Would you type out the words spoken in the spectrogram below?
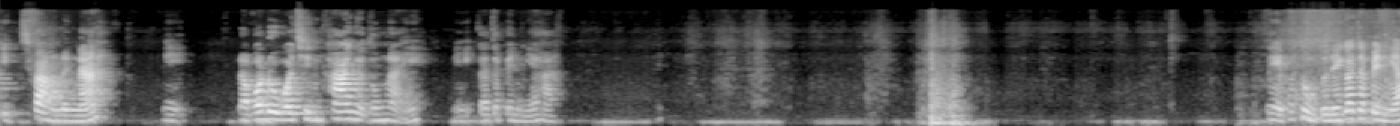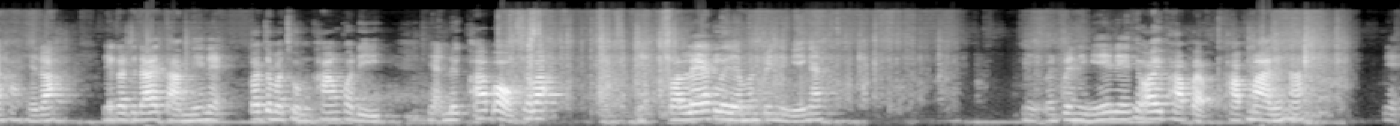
อีกฝั่งหนึ่งนะ นี่ เราก็ดูว่าชิ้นข้างอยู่ตรงไหน นี่ก็จะเป็นอย่างนี้ค่ะ นี่ผ้าถุงตัวนี้ก็จะเป็นอย่างนี้ค่ะ เห็นปะ เนี่ยก็จะได้ตามนี้เนี่ย ก็จะมาชนข้างพอดี เนี่ยนึกภาพออกใช่ปะเนี่ยตอนแรกเลยอะมันเป็นอย่างนี้ไง นี่มันเป็นอย่างนี้เนี่ยที่อ้อยพับแบบพับมาเลยค่ะเนี่ย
